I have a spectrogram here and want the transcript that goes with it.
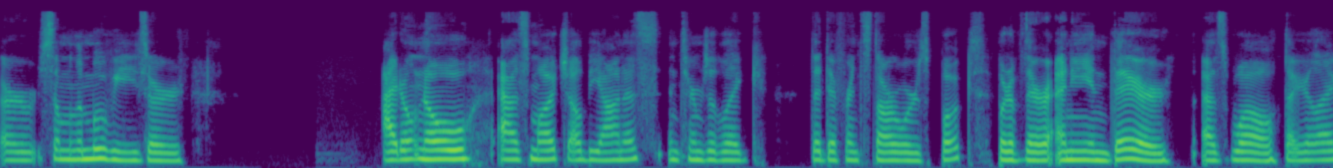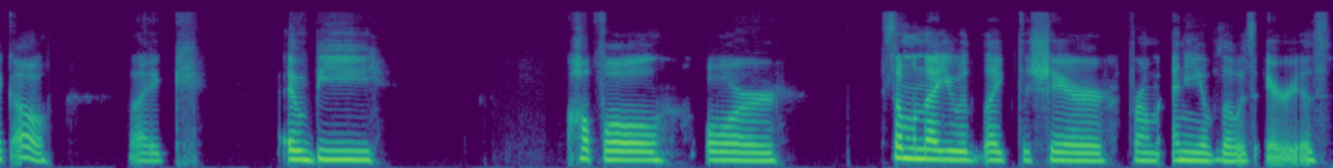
or some of the movies or I don't know as much, I'll be honest, in terms of like the different Star Wars books, but if there are any in there as well that you're like, oh, like it would be helpful or someone that you would like to share from any of those areas.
